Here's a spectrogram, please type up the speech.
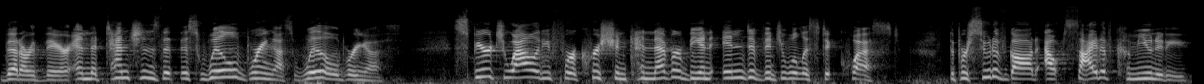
that are there and the tensions that this will bring us, will bring us. Spirituality for a Christian can never be an individualistic quest. The pursuit of God outside of community,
